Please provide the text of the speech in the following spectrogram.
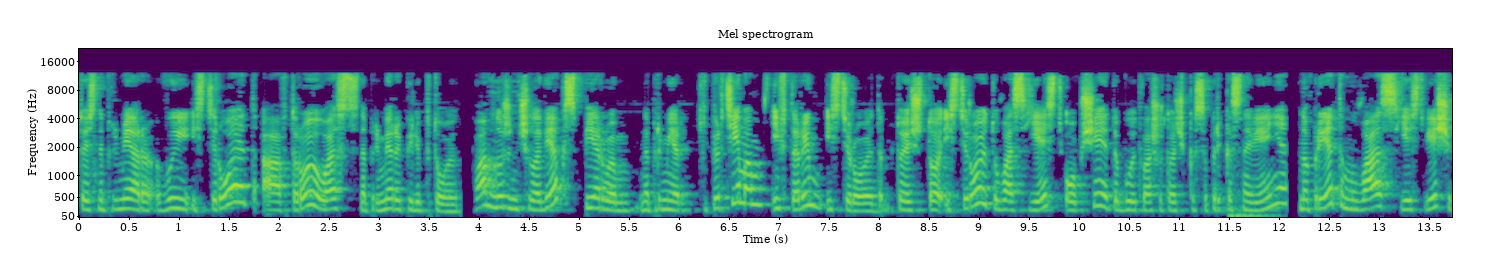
То есть, например, вы истероид, а второй у вас, например, эпилептоид. Вам нужен человек с первым, например, гипертимом и вторым истероидом. То есть, что истероид у вас есть общий, это будет ваша точка соприкосновения, но при этом у вас есть вещи,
